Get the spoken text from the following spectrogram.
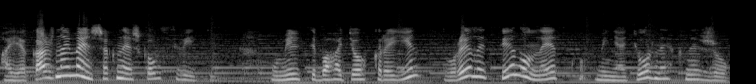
А яка ж найменша книжка у світі? Умільці багатьох країн створили цілу низку мініатюрних книжок.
